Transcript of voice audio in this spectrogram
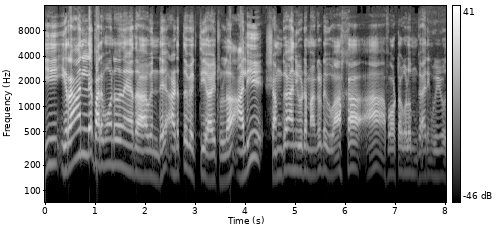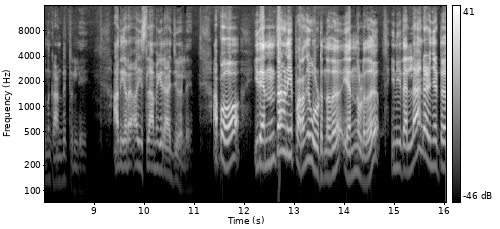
ഈ ഇറാനിലെ പരമോന്നത നേതാവിന്റെ അടുത്ത വ്യക്തിയായിട്ടുള്ള അലി ഷംഖാനിയുടെ മകളുടെ വിവാഹ ആ ഫോട്ടോകളും കാര്യങ്ങൾ വീഴുമൊന്നും കണ്ടിട്ടില്ലേ? അത് ഇറ ഇസ്ലാമിക രാജ്യമല്ലേ? അപ്പോൾ ഇതെന്താണ് ഈ പറഞ്ഞു കൂട്ടുന്നത് എന്നുള്ളത് ഇനി ഇതെല്ലാം കഴിഞ്ഞിട്ട്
